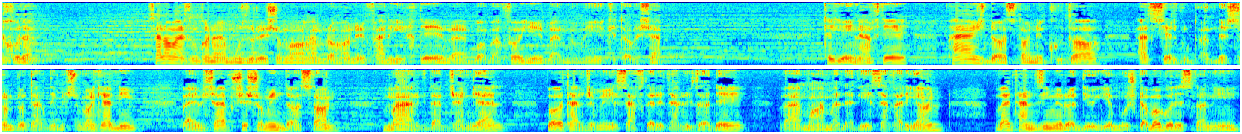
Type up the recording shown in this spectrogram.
خدا سلام عرض می‌کنم حضور شما همراهان فریخته و با وفای برنامه کتاب شب طی این هفته پنج داستان کوتاه از شرود آندرسون رو تقدیم شما کردیم و امشب ششمین داستان مرگ در جنگل با ترجمه سفتر تقیزاده و محمد علی سفریان و تنظیم رادیویی مجتبا گلستانی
